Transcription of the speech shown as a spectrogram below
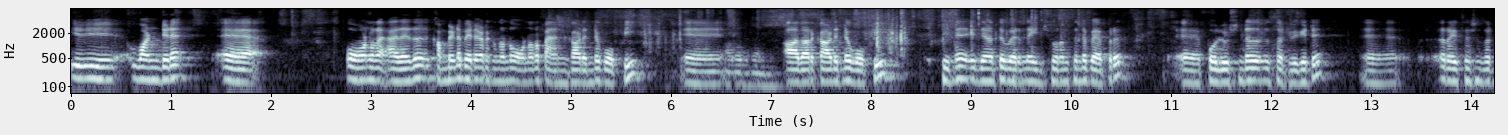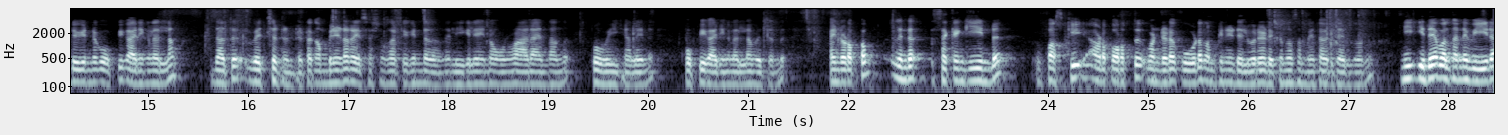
ഈ വണ്ടിയുടെ ഓണർ അതായത് കമ്പനിയുടെ പേര് കിടക്കുന്നുണ്ട് ഓണർ പാൻ കാർഡിന്റെ കോപ്പി ആധാർ കാർഡിന്റെ കോപ്പി പിന്നെ ഇതിനകത്ത് വരുന്ന ഇൻഷുറൻസിന്റെ പേപ്പർ പൊല്യൂഷന്റെ സർട്ടിഫിക്കറ്റ് രജിസ്ട്രേഷൻ സർട്ടിഫിക്കറ്റിന്റെ കോപ്പി കാര്യങ്ങളെല്ലാം ഇതിനകത്ത് വെച്ചിട്ടുണ്ട് കേട്ടോ. കമ്പനിയുടെ രജിസ്ട്രേഷൻ സർട്ടിഫിക്കറ്റ് തന്നെ ലീഗലി അതിന്റെ ഓണർ ആരാ എന്താണെന്ന് പ്രൂവ് ചെയ്യാൻ അതിന്റെ കോപ്പി കാര്യങ്ങളെല്ലാം വെച്ചിട്ടുണ്ട്. അതിനോടൊപ്പം ഇതിന്റെ സെക്കൻഡ് കീ ഉണ്ട്. ഫസ്റ്റ് കീ അവിടെ പുറത്ത് വണ്ടിയുടെ കൂടെ നമുക്ക് ഇനി ഡെലിവറി എടുക്കുന്ന സമയത്ത് അവർ തരുന്നു ഇനി ഇതേപോലെ തന്നെ വീട്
